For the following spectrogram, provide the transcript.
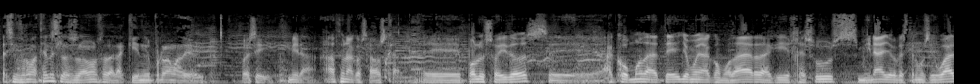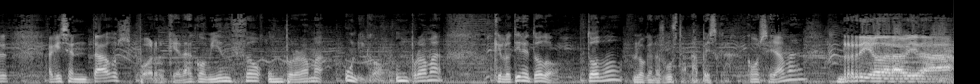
las informaciones las vamos a dar aquí en el programa de hoy. Pues sí, mira, haz una cosa, Oscar. Eh, pon los oídos, eh, acomódate, yo me voy a acomodar. Aquí Jesús, Minayo, que les tenemos igual. Aquí sentados porque da comienzo un programa único. Un programa que lo tiene todo. Todo lo que nos gusta, la pesca. ¿Cómo se llama? Río de la Vida.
